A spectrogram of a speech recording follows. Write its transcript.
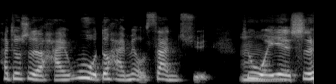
它就是还雾都还没有散去，就我也是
